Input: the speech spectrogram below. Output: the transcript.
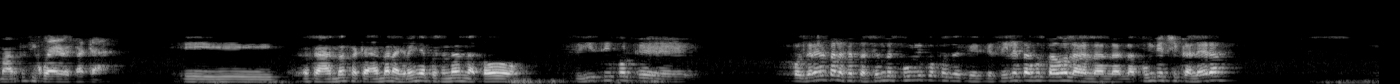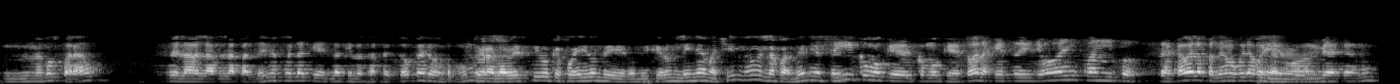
martes y jueves acá. Y. O sea, andas acá, andan a greña, pues andan a todo. Sí, sí, porque pues gracias a la aceptación del público, pues de que, que sí les ha gustado la, la, la, la cumbia chicalera, no hemos parado. La, la, la pandemia fue la que la que los afectó, pero hombre, Pero a la vez digo que fue ahí donde, donde hicieron leña machín, ¿no? En la pandemia. sí, como que como que toda la gente, yo en cuanto se acabe la pandemia voy a ir a Sí, bailar cumbia acá, ¿no?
